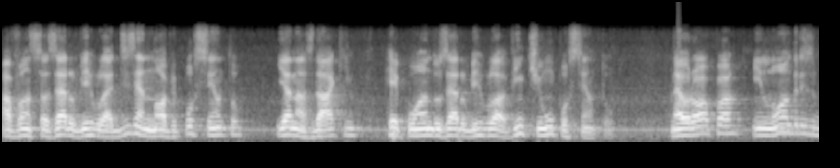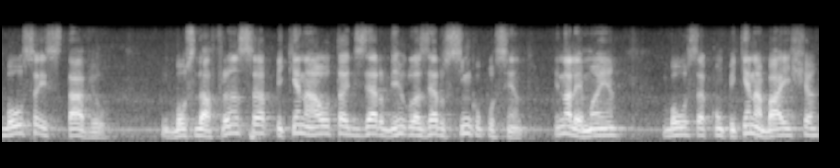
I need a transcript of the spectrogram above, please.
avança 0,19% e a Nasdaq recuando 0,21%. Na Europa, em Londres, bolsa estável. Bolsa da França, pequena alta de 0,05%. E na Alemanha, bolsa com pequena baixa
